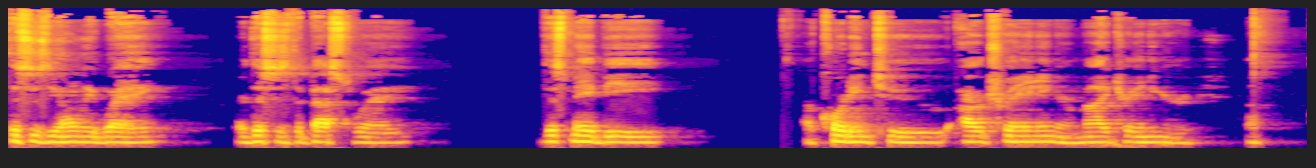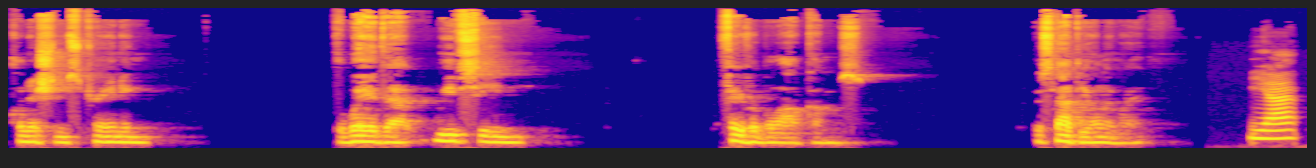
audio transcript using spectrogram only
this is the only way or this is the best way. This may be according to our training or my training or a clinician's training the way that we've seen favorable outcomes. It's not the only way. Yeah.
